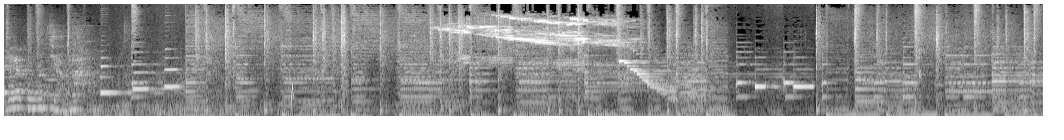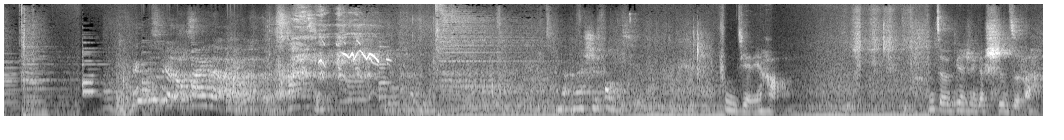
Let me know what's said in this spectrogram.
你来跟我讲啊。姐。你好，你怎么变成一个狮子了？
